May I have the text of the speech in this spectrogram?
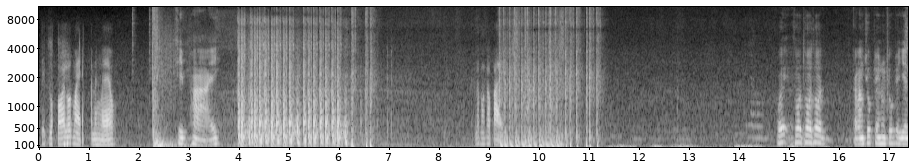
เรียบร้อยรถใหม่อันหนึ่งแล้ว ชิปหาย แล้วมันก็ไป เฮ้ย โทษโทษโทษกำลังชุบใจกำลังชุบใจเย็น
